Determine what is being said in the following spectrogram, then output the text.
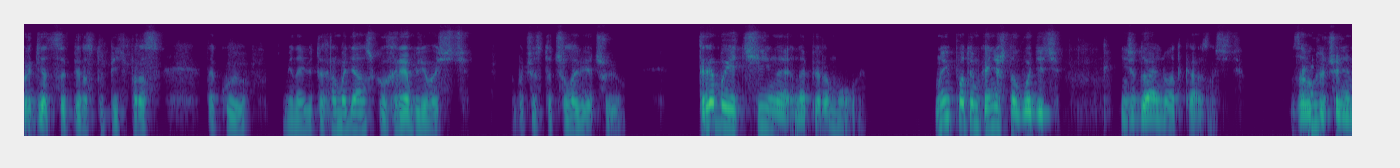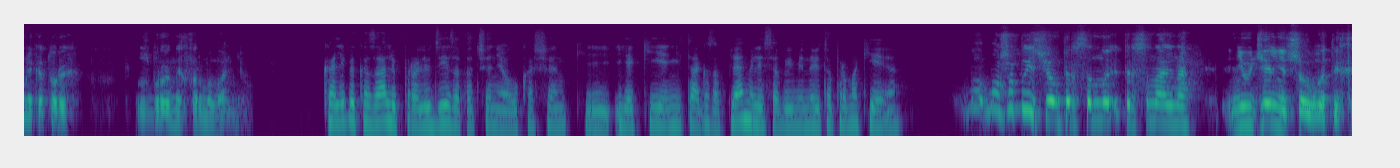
Прыйдзецца пераступіць праз такую менавіта грамадзянскую грэблівасць або чыста чалавечую. Трэба ісці на, на перамовы. Ну і потым конечно вводзіць індывідуальную адказнасць за выключэннем некаторых узброеных фармаванняў. Калі вы казалі пра людзей затачэння лукашэнкі якія не так запляміліся вы менавіта пра макея ну, можа быць ён персанальна не ўдзельнічаў в гэтых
